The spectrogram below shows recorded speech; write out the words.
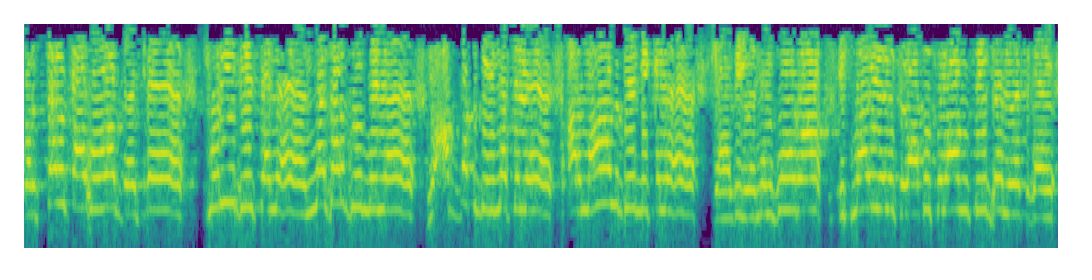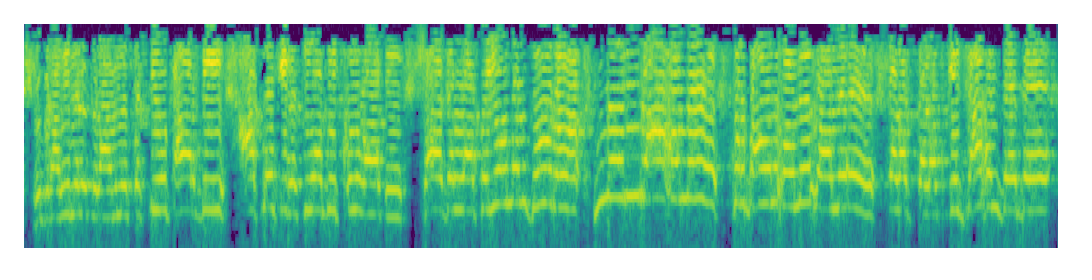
پر چلتا ہوا دیکھے، چھری بھی چلے، نظر بھی ملے، محبت بھی نچلے، ارمان بھی نکلے۔ شادی منظور اسماعیل علیہ السلام السلام سیدھے لیٹ گئے۔ ابراہیم علیہ السلام نے چکی اتار دی ہاتھوں کی رسیاں بھی کھلوا دی۔ شاید اللہ کو یوں منظور ہو میری راہ میں قربان ہونے والے، تڑپ تڑپ کے جان دے دے۔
